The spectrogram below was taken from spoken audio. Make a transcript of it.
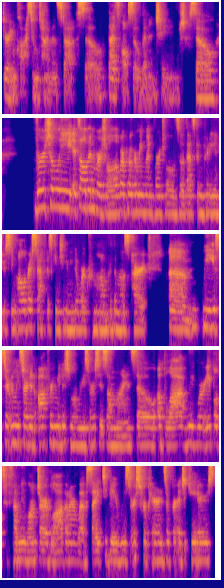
during classroom time and stuff. So that's also been a change. So virtually, it's all been virtual. All of our programming went virtual, and so that's been pretty interesting. All of our staff is continuing to work from home for the most part. Um, we certainly started offering additional resources online. So, a blog, we were able to finally launch our blog on our website to be a resource for parents or for educators.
